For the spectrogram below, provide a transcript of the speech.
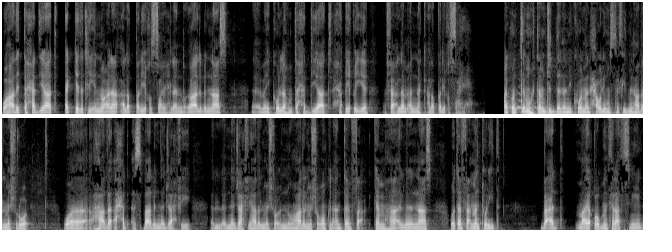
وهذه التحديات أكدت لي أنه أنا على الطريق الصحيح لأن غالب الناس ما يكون لهم تحديات حقيقية فاعلم أنك على الطريق الصحيح. أنا كنت مهتم جدا أن يكون من حولي مستفيد من هذا المشروع وهذا أحد أسباب النجاح في النجاح في هذا المشروع أنه هذا المشروع ممكن أن تنفع كم هائل من الناس وتنفع من تريد. بعد ما يقرب من ثلاث سنين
